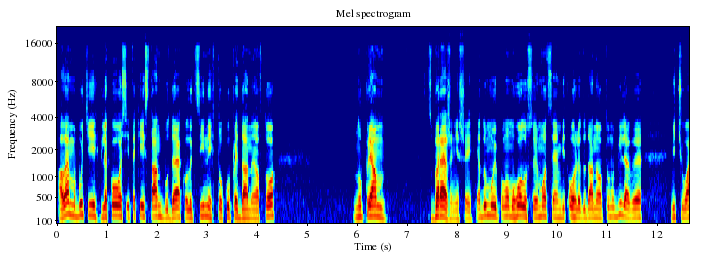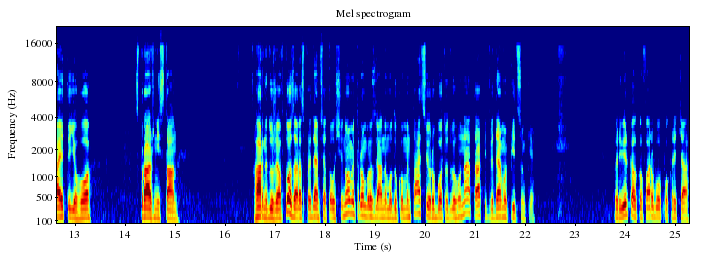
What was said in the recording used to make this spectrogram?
Але, мабуть, і для когось і такий стан буде колекційний, хто купить дане авто. Ну, прям збереженіший. Я думаю, по моєму голосу, емоціям від огляду даного автомобіля ви відчуваєте його справжній стан. Гарне дуже авто. Зараз пройдемося толщинометром, розглянемо документацію, роботу двигуна та підведемо підсумки. Перевірка алкофарбового покриття.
